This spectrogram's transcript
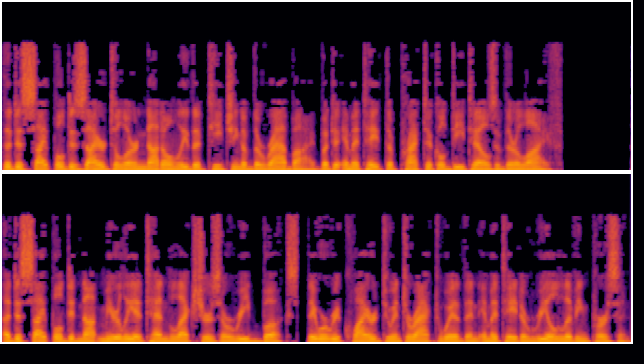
The disciple desired to learn not only the teaching of the rabbi but to imitate the practical details of their life. A disciple did not merely attend lectures or read books, they were required to interact with and imitate a real living person.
